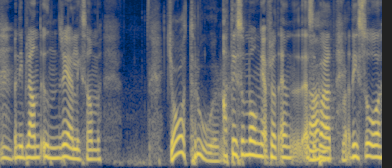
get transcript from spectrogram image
Mm. Men ibland undrar jag liksom Jag tror... att det är så många, för att, en, alltså Ja, bara att, att det är så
